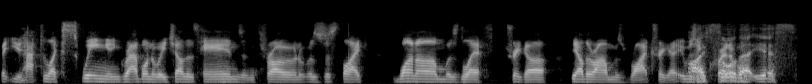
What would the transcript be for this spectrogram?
but you have to like swing and grab onto each other's hands and throw and it was just like one arm was left trigger the other arm was right trigger it was I incredible saw that. Yes.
